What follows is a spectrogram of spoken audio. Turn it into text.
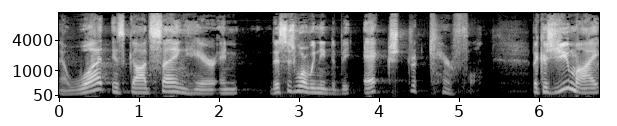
Now, what is God saying here? And this is where we need to be extra careful. Because you might,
